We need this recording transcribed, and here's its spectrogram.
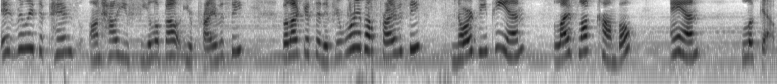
it really depends on how you feel about your privacy. But like I said, if you're worried about privacy, NordVPN Lifelock Combo, and Lookout.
